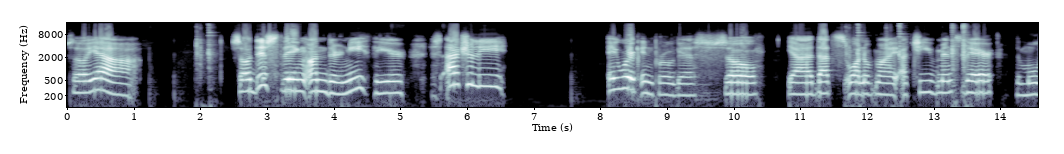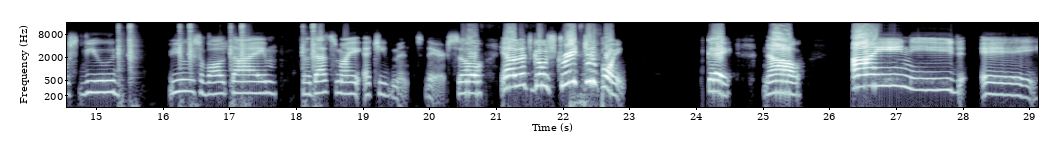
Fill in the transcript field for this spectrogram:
So yeah. So this thing underneath here is actually a work in progress. So yeah, that's one of my achievements there. The most viewed views of all time. So that's my achievements there. So yeah, let's go straight to the point. Okay, now I need a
